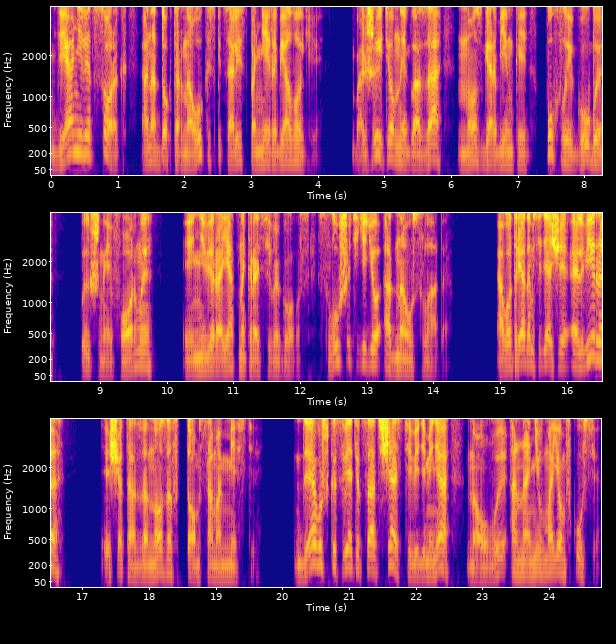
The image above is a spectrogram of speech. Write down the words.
Диане лет 40, она доктор наук и специалист по нейробиологии. Большие темные глаза, нос с горбинкой, пухлые губы, пышные формы и невероятно красивый голос. Слушать ее одна услада. А вот рядом сидящая Эльвира — еще та заноза в том самом месте. Девушка светится от счастья, видя меня, но, увы, она не в моем вкусе.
